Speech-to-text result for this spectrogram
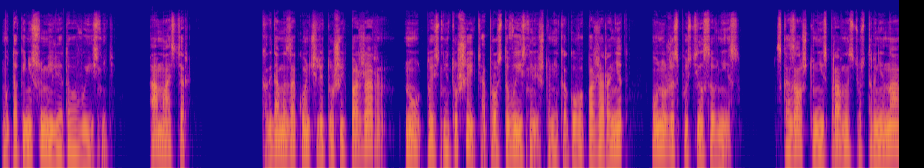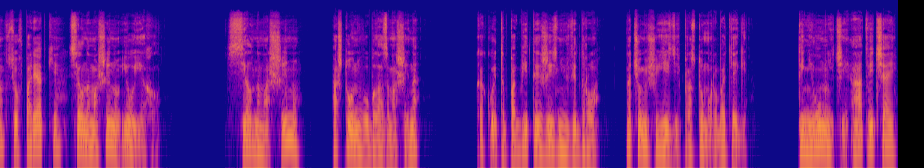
Мы так и не сумели этого выяснить. «А мастер?» Когда мы закончили тушить пожар, ну, то есть не тушить, а просто выяснили, что никакого пожара нет, он уже спустился вниз. Сказал, что неисправность устранена, все в порядке, сел на машину и уехал. Сел на машину? А что у него была за машина? Какое-то побитое жизнью ведро. На чем еще ездить простому работяге? Ты не умничай, а отвечай.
